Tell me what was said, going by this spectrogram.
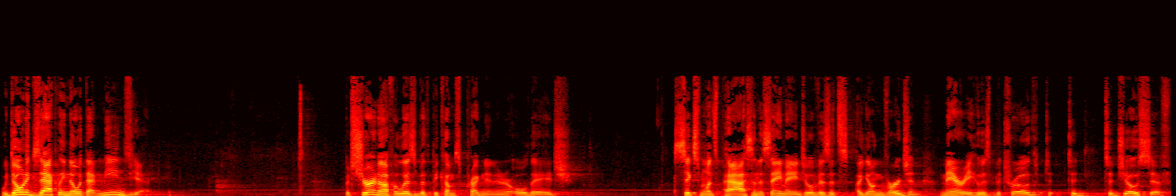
We don't exactly know what that means yet. But sure enough, Elizabeth becomes pregnant in her old age. Six months pass, and the same angel visits a young virgin, Mary, who is betrothed to, to, to, Joseph,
